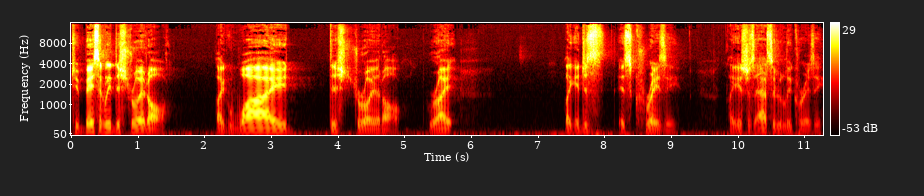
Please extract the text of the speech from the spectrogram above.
to basically destroy it all. Like, why destroy it all, right? Like, it just, it's crazy. Like, it's just absolutely crazy.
